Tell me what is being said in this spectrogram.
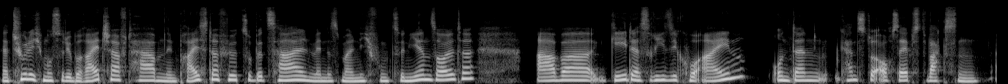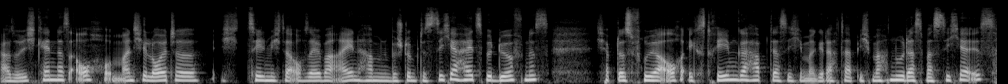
Natürlich musst du die Bereitschaft haben, den Preis dafür zu bezahlen, wenn es mal nicht funktionieren sollte, aber geh das Risiko ein und dann kannst du auch selbst wachsen. Also ich kenne das auch, manche Leute, ich zähle mich da auch selber ein, haben ein bestimmtes Sicherheitsbedürfnis. Ich habe das früher auch extrem gehabt, dass ich immer gedacht habe, ich mache nur das, was sicher ist.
